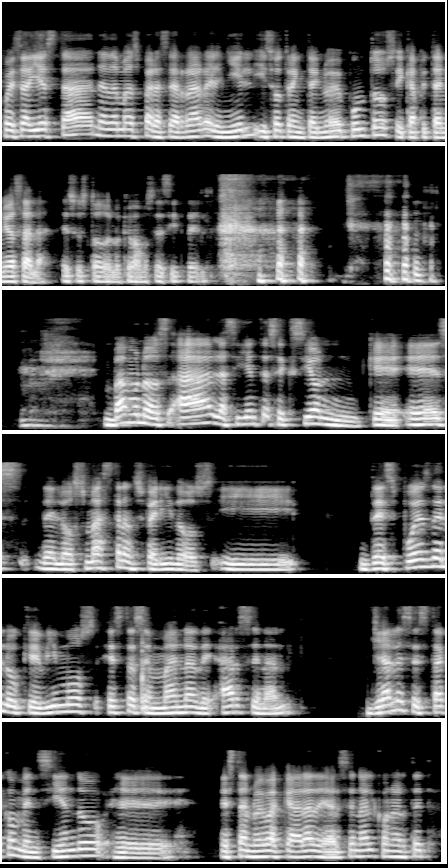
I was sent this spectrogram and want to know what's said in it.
Pues ahí está, nada más para cerrar, el Nil hizo 39 puntos y capitaneó a Sala. Eso es todo lo que vamos a decir de él. Vámonos a la siguiente sección, que es de los más transferidos. Y después de lo que vimos esta semana de Arsenal, ¿Ya les está convenciendo eh, esta nueva cara de Arsenal con Arteta?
